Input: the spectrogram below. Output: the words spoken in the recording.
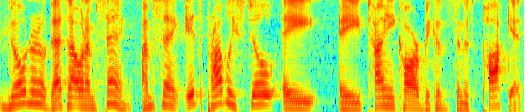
no, no, no. That's not what I'm saying. I'm saying it's probably still a a tiny car because it's in his pocket,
